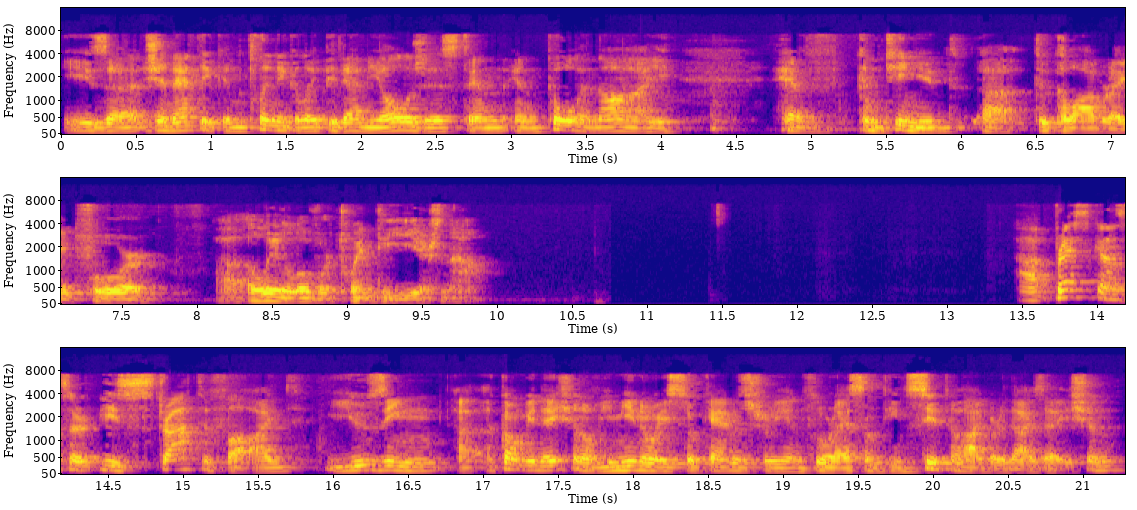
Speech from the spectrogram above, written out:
is a genetic and clinical epidemiologist, and, and Paul and I have continued uh, to collaborate for uh, a little over 20 years now. Uh, breast cancer is stratified using a, a combination of immunohistochemistry and fluorescent in situ hybridization.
